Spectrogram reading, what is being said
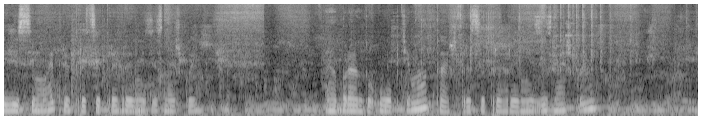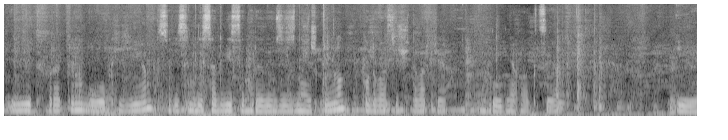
8 метрів 33 гривні зі знижкою. Е, Бренду Optima теж 33 гривні зі знижкою. Від Фрекенблок є. Це 88 гривень зі знижкою по 24 грудня акція. І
